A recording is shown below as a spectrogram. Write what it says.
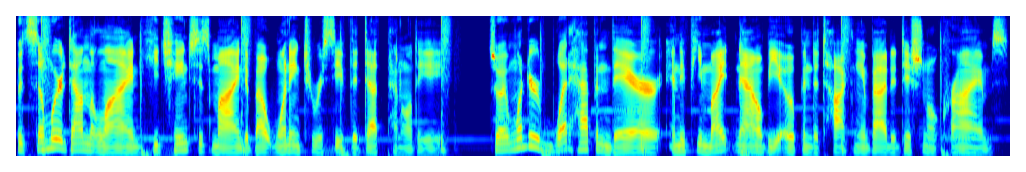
But somewhere down the line, he changed his mind about wanting to receive the death penalty. So I wondered what happened there and if he might now be open to talking about additional crimes.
